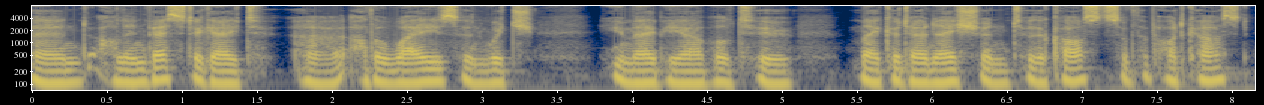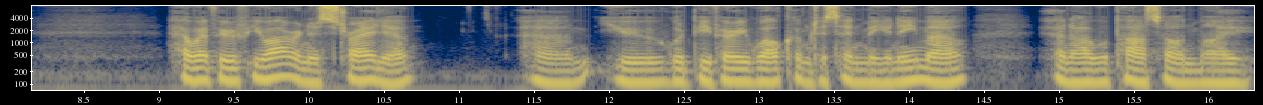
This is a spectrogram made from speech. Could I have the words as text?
and I'll investigate uh, other ways in which you may be able to make a donation to the costs of the podcast. However, if you are in Australia, um, you would be very welcome to send me an email and I will pass on my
